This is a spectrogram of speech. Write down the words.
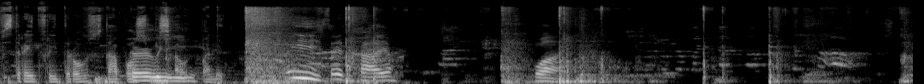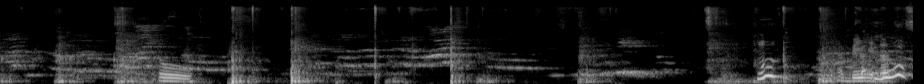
5 straight free throws. Tapos Curry. miss out palit. Ay, set. Kaya. One. Two. Hmm. Nabili lang. Inis.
